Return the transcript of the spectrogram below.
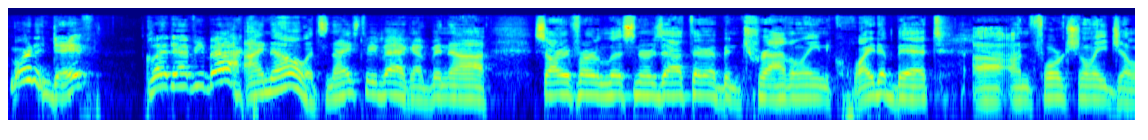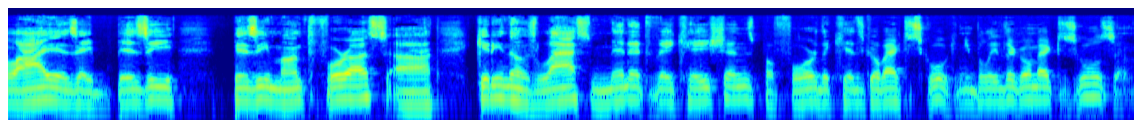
Morning, Dave. Glad to have you back. I know it's nice to be back. I've been uh, sorry for our listeners out there. I've been traveling quite a bit. Uh, unfortunately, July is a busy busy month for us. Uh, getting those last minute vacations before the kids go back to school. Can you believe they're going back to school soon?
